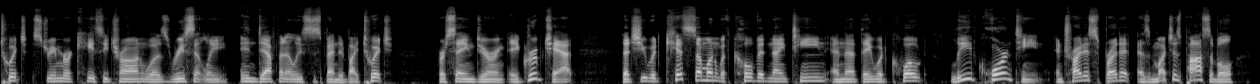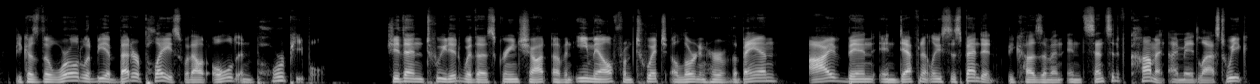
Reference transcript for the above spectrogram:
Twitch streamer Kaceytron was recently indefinitely suspended by Twitch for saying during a group chat that she would kiss someone with COVID 19 and that they would, quote, leave quarantine and try to spread it as much as possible because the world would be a better place without old and poor people. She then tweeted with a screenshot of an email from Twitch alerting her of the ban I've been indefinitely suspended because of an insensitive comment I made last week.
